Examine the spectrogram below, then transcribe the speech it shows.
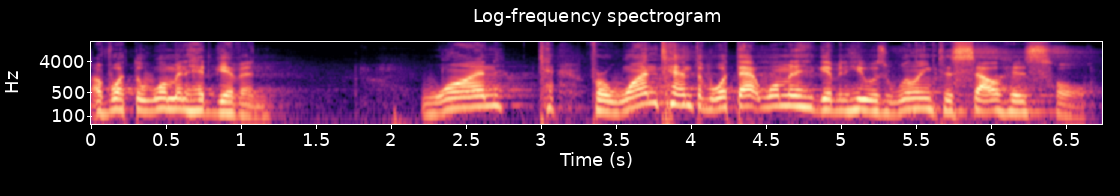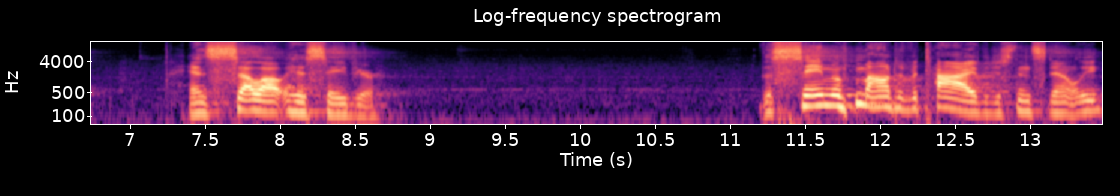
of what the woman had given. One te- for one tenth of what that woman had given, he was willing to sell his soul and sell out his Savior. The same amount of a tithe, just incidentally,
